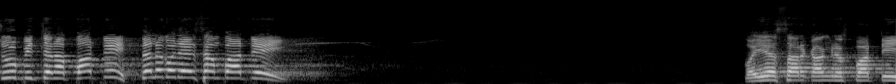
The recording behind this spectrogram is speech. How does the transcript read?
చూపించిన party Telugu Desam party. YSR Congress party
